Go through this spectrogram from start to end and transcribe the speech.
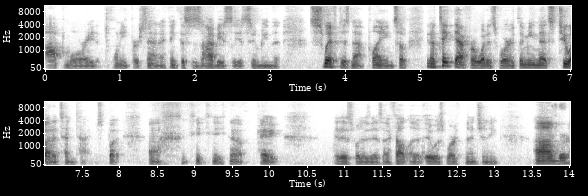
optimal rate at 20%. I think this is obviously assuming that Swift is not playing. So, you know, take that for what it's worth. I mean, that's two out of 10 times, but, uh, you know, hey, it is what it is. I felt it was worth mentioning. Um, sure.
